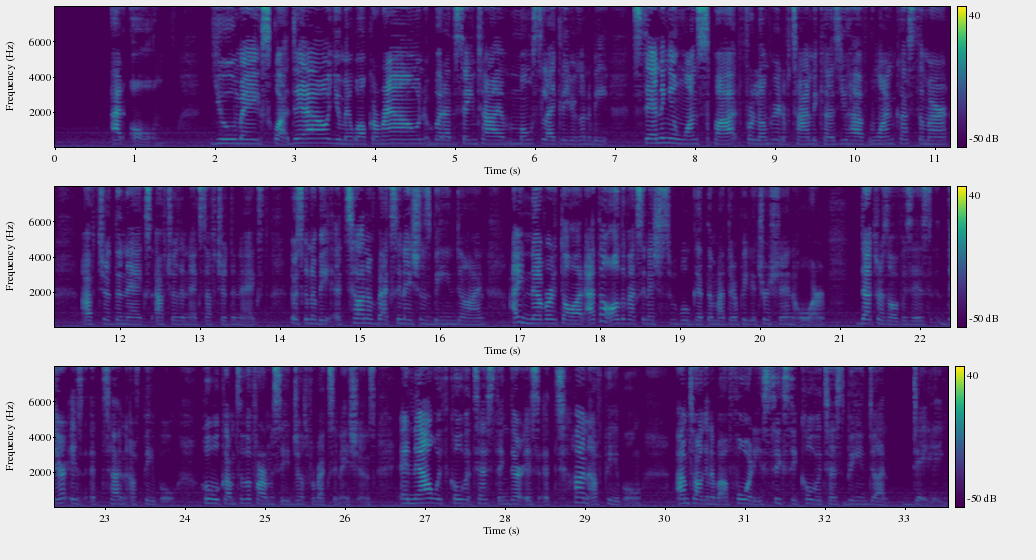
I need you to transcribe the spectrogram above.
at all you may squat down you may walk around but at the same time most likely you're going to be standing in one spot for a long period of time because you have one customer after the next after the next after the next. There's going to be a ton of vaccinations being done. I never thought i thought all the vaccinations people get them at their pediatrician or doctor's offices. There is a ton of people who will come to the pharmacy just for vaccinations. And now with covid testing there is a ton of people I'm talking about 40, 60 COVID tests being done daily.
